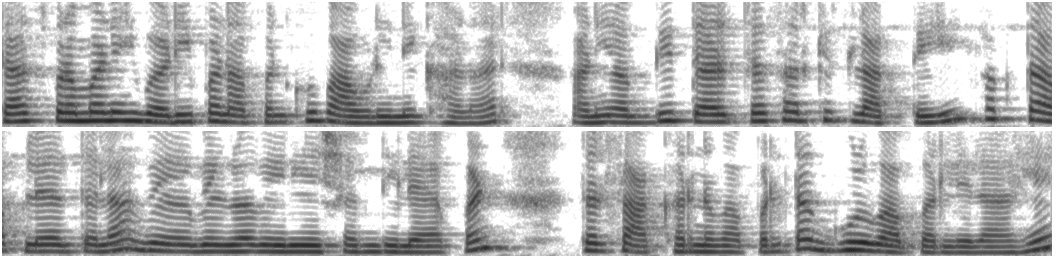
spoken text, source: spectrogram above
त्याचप्रमाणे ही वडी पण आपण खूप आवडीने खाणार. आणि अगदी त्याच्यासारखीच लागते ही. फक्त आपल्याला त्याला वे वेगळं व्हेरिएशन दिलं आहे आपण. तर साखर न वापरता गूळ वापरलेला आहे.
